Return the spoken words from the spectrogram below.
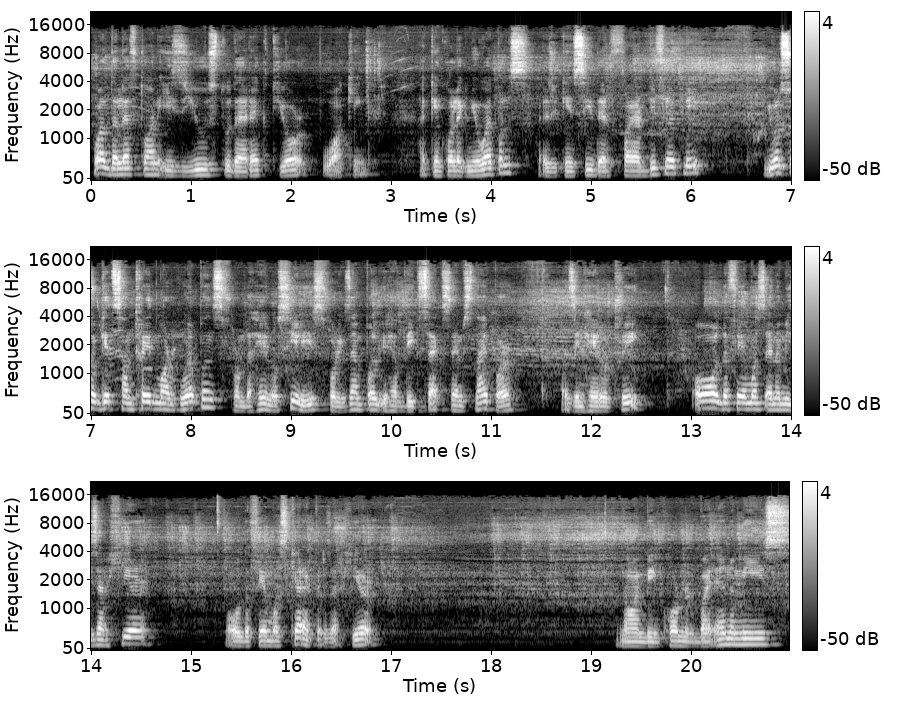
while the left one is used to direct your walking. I can collect new weapons, as you can see they're fired differently. You also get some trademark weapons from the Halo series, for example you have the exact same sniper as in Halo 3. All the famous enemies are here, all the famous characters are here. Now I'm being cornered by enemies,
